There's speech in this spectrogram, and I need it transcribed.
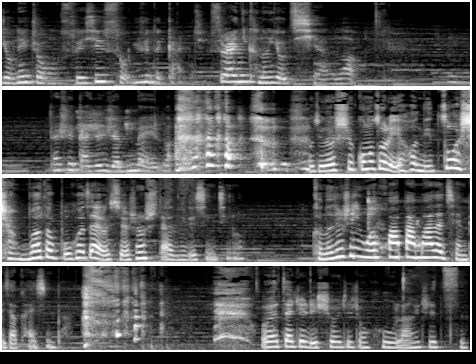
有那种随心所欲的感觉。虽然你可能有钱了，嗯，但是感觉人没了。我觉得是工作了以后，你做什么都不会再有学生时代的那个心情了。可能就是因为花爸妈的钱比较开心吧。我要在这里说这种虎狼之词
